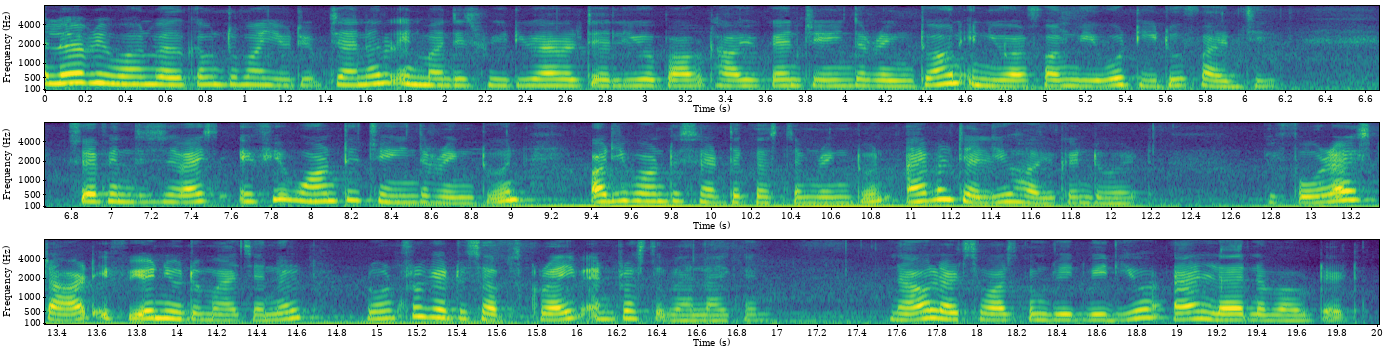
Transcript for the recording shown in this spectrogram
hello everyone welcome to my youtube channel. In my this video i will tell you about how you can change the ringtone in your phone vivo t2 5g so if in this device if you want to change the ringtone or you want to set the custom ringtone i will tell you how you can do it. Before i start if you are new to my channel don't forget to subscribe and press the bell icon. Now let's watch complete video and learn about it.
